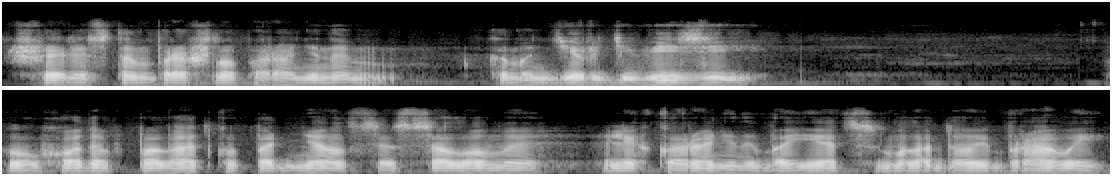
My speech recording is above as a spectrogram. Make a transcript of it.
Шелестом прошло по раненым командир дивизии. У входа в палатку поднялся с соломы легко раненый боец, молодой, бравый,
